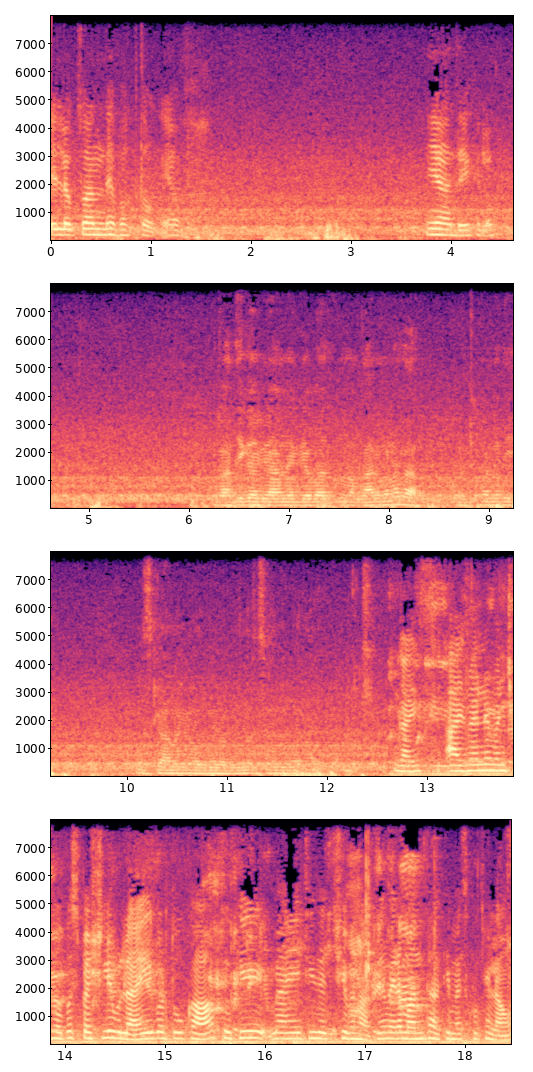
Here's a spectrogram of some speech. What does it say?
ये लोग तो अंधे भक्त हो गए अब। यहाँ देख लो। राधिका के आने के बाद मकान बना था थी उसके आने के बाद मेरा बिज़नेस चेंज हुआ था। गाइस आज मैंने मंचुआ को स्पेशली बुलाया एक बार तू खा क्योंकि मैं ये चीज़ अच्छी बनाती हूँ। मेरा मन था कि मैं इसको खिलाऊं।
